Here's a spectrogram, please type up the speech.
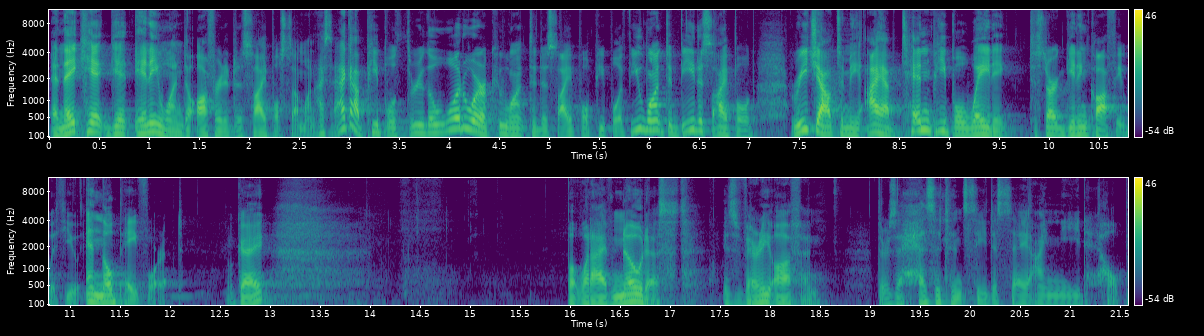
and they can't get anyone to offer to disciple someone. I say, I got people through the woodwork who want to disciple people. If you want to be discipled, reach out to me. I have 10 people waiting to start getting coffee with you, and they'll pay for it. Okay? But what I've noticed is very often there's a hesitancy to say, I need help.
